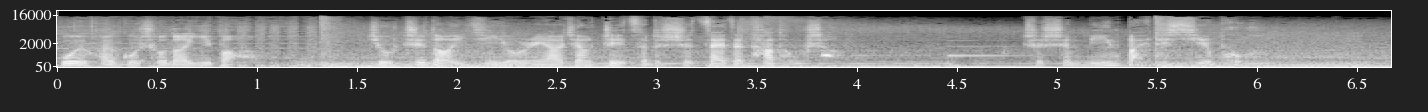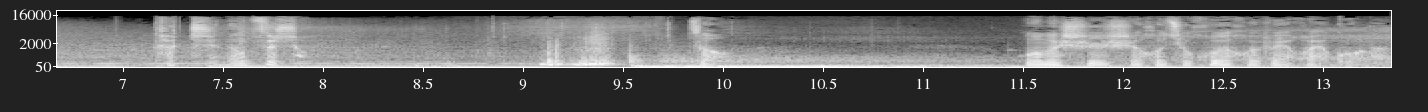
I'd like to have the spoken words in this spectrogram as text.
魏怀古收到驿报。就知道已经有人要将这次的事栽在他头上，这是明摆的胁迫，他只能自首。走，我们是时候去会会魏怀古了。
